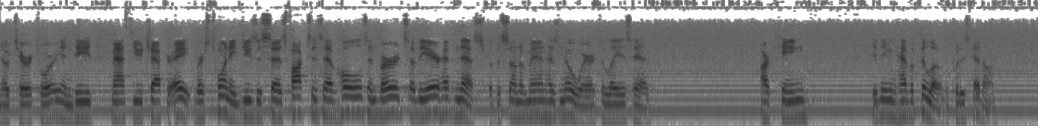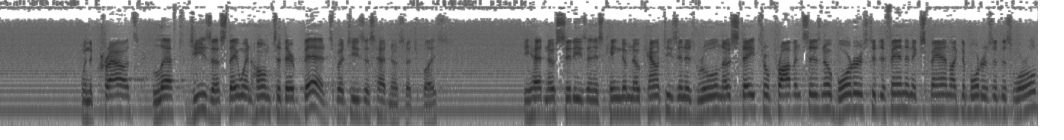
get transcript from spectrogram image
no territory. Indeed, Matthew chapter 8, verse 20, Jesus says, Foxes have holes and birds of the air have nests, but the Son of Man has nowhere to lay his head. our king didn't even have a pillow to put his head on. When the crowds left Jesus, they went home to their beds, but Jesus had no such place. He had no cities in his kingdom, no counties in his rule, no states or provinces, no borders to defend and expand like the borders of this world.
